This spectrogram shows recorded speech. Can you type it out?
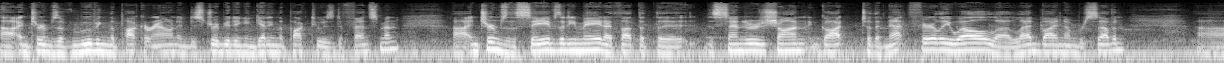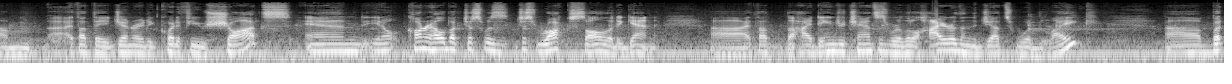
Uh, in terms of moving the puck around and distributing and getting the puck to his defenseman. Uh, in terms of the saves that he made, I thought that the, the Senators, Sean, got to the net fairly well, uh, led by number seven. Um, I thought they generated quite a few shots, and you know Connor Hellebuyck just was just rock solid again. Uh, I thought the high danger chances were a little higher than the Jets would like. Uh, but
